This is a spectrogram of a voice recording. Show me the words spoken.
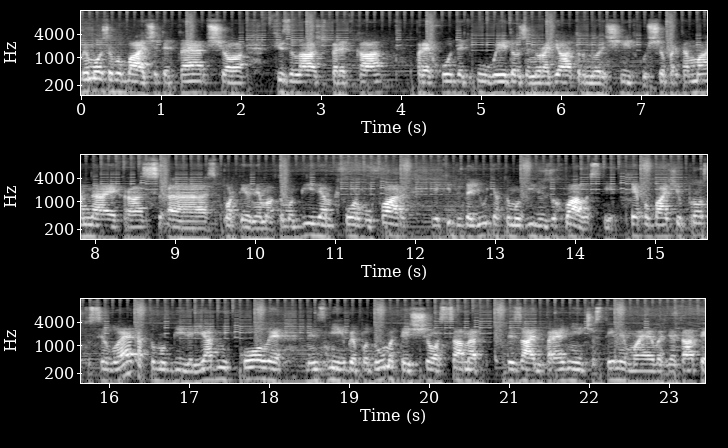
Ми можемо бачити те, що фюзелаж передка переходить у видовжену радіаторну решітку, що притаманна якраз е, спортивним автомобілям, форму фар, які додають автомобілю зухвалості. Я побачив просто силует автомобіля. Я б ніколи не зміг би подумати, що саме дизайн передньої частини має виглядати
